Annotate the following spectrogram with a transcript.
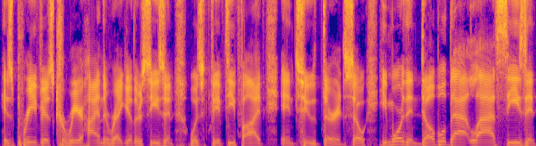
His previous career high in the regular season was 55 in two thirds. So he more than doubled that last season,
